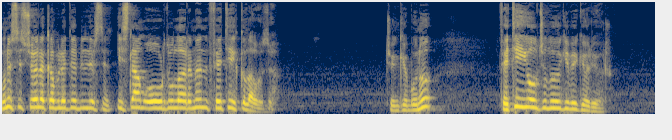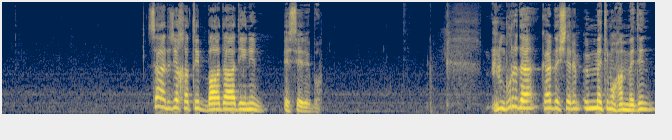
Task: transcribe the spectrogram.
Bunu siz şöyle kabul edebilirsiniz. İslam ordularının fetih kılavuzu. Çünkü bunu fetih yolculuğu gibi görüyor. Sadece Hatip Bağdadi'nin eseri bu. Burada kardeşlerim ümmeti Muhammed'in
